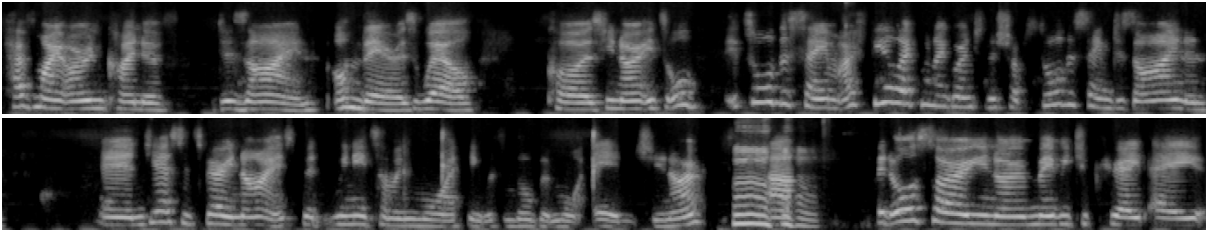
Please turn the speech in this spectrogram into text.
have my own kind of design on there as well. Because you know, it's all it's all the same. I feel like when I go into the shops, it's all the same design and and yes, it's very nice, but we need something more. I think with a little bit more edge, you know. um, but also you know maybe to create a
